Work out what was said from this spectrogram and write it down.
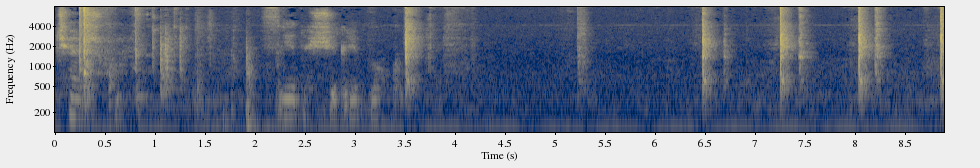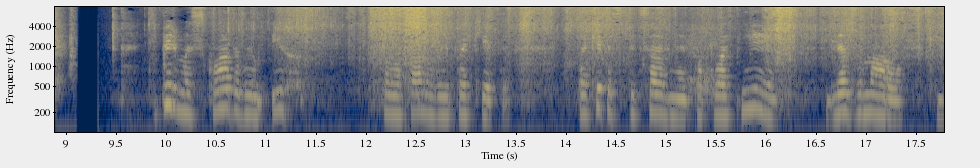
чашку. Следующий грибок. Теперь мы складываем их в целлофановые пакеты. Пакеты специальные, поплотнее, для заморозки.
